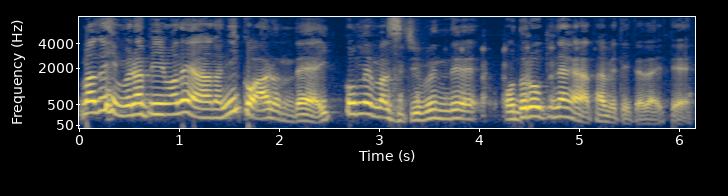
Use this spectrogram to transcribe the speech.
まあぜひ村 P もねあの2個あるんで1個目まず自分で驚きながら食べていただいて。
